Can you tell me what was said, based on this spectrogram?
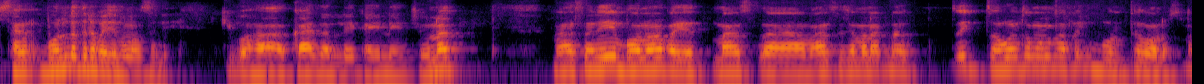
सांग बोललं तरी पाहिजे माणसाने की बा हा काय चाललंय काही नाही. जीवनात माणसाने बोलायला पाहिजे. माणस माणसाच्या मनातलं एक जवळचं माणूस असलं की बोलतोय माणूस ना.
